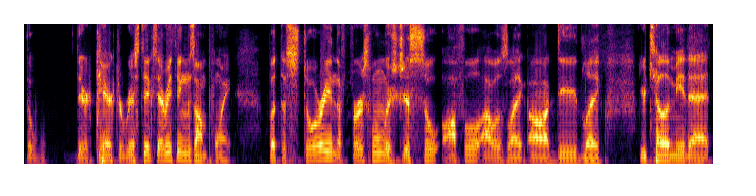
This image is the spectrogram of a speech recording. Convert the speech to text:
the their characteristics, everything's on point. But the story in the first one was just so awful. I was like, "Oh, dude, like you're telling me that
